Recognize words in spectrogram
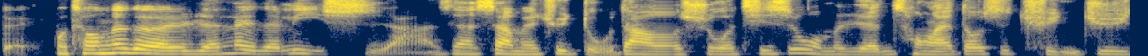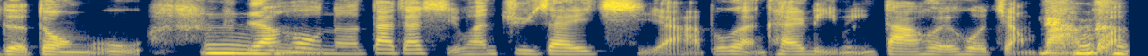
对我从那个人类的历史啊，在上面去读到说，其实我们人从来都是群居的动物。嗯，然后呢，大家喜欢聚在一起啊，不管开李明大会或讲八卦。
